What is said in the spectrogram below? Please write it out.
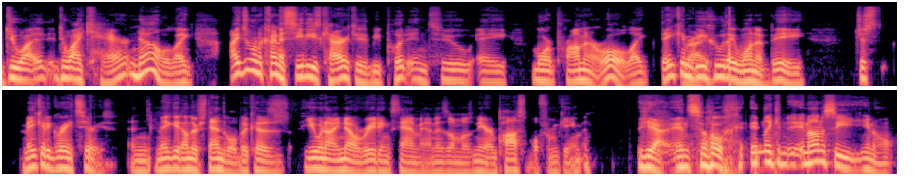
do I do I care? No. Like, I just want to kind of see these characters be put into a more prominent role. Like, they can right. be who they want to be. Just make it a great series and make it understandable because you and I know reading Sandman is almost near impossible from Gaiman. Yeah, and so and like and honestly, you know,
